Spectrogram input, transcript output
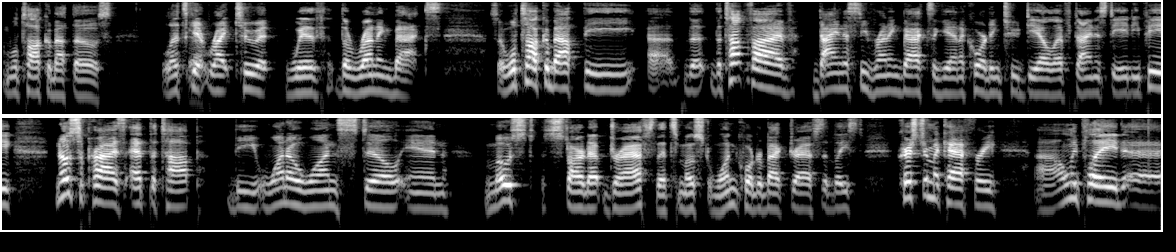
and we'll talk about those. Let's yeah. get right to it with the running backs. So we'll talk about the uh, the the top five dynasty running backs again, according to DLF Dynasty ADP. No surprise at the top, the 101 still in most startup drafts. That's most one quarterback drafts at least. Christian McCaffrey uh, only played uh,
